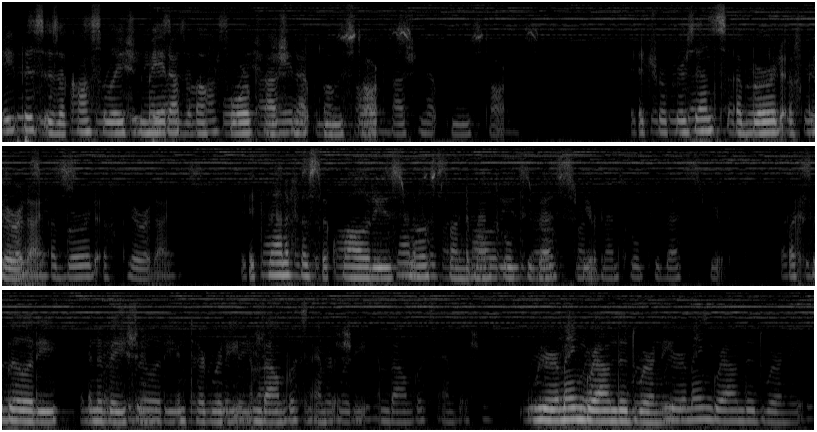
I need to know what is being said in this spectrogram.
Apus is a constellation made up of four passionate blue stars. It represents a bird of paradise. A bird of paradise. It manifests the qualities most fundamental to best sphere. Flexibility, innovation, integrity, and boundless ambition. We remain grounded where needed. We remain grounded where needed.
